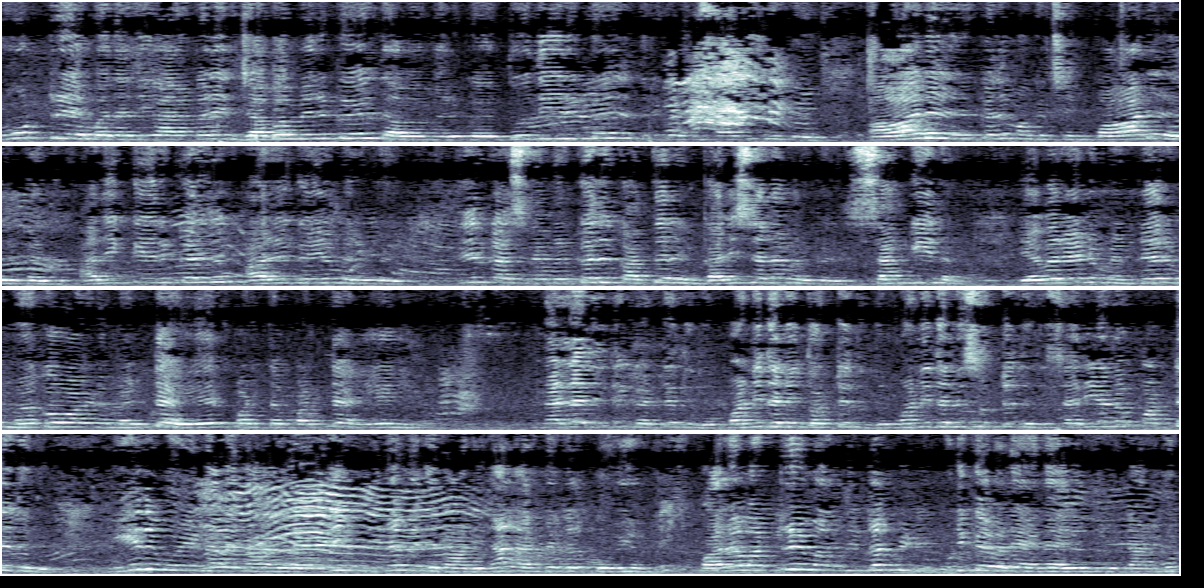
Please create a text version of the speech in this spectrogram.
நூற்றி எண்பது அதிகாரங்களில் ஜபம் இருக்குது தவம் இருக்குது துதி இருக்குது இருக்குது ஆடல் இருக்கிறது மகிழ்ச்சியின் பாடல் இருக்கிறது. அதுக்கு இருக்கிறது அழுகையும் இருக்கிறது. தீர்க்கசனம் இருக்கிறது கத்தரின் கரிசனம் இருக்கிறது. சங்கீதம். எவரேனும் எந்நேரம் மிகவாழ்வு மெட்ட ஏற்படுத்தப்பட்ட ஏனி நல்லது கெட்டது மனிதனை தொட்டது மனிதனை சுட்டது சரியான பட்டது நீதிமொழி நாளினாலே தினமிது நாடினால் நன்மைகள் குவியும். பலவற்றை மறந்துவிட்டான் பிடி பிடிக்கவில்லை என எழுந்துவிட்டான்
